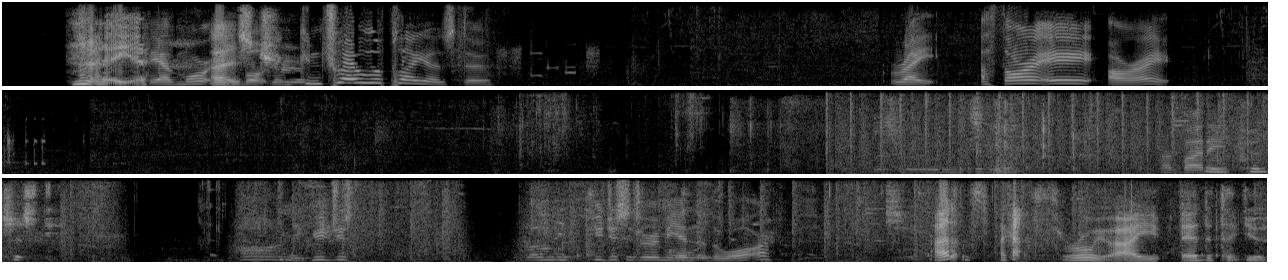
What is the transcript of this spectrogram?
yeah. They have more aimbot than controller players do. Right, authority, alright. My buddy. Princess. you just you just threw me into the water. I, don't, I can't throw you. I edited you.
